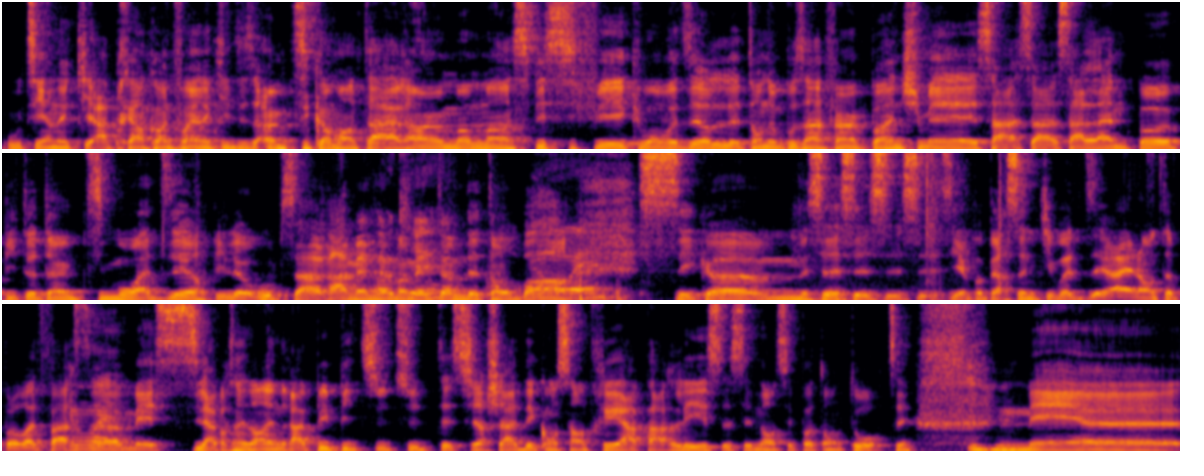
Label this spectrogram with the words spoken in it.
Ou tu sais, il y en a qui après encore une fois, il y en a qui disent un petit commentaire à un moment spécifique où on va dire le, ton opposant fait un punch mais ça ça ça lande pas puis toi t'as un petit mot à dire puis là oups ça ramène le momentum de ton bord Ouais. c'est comme c'est c'est c'est c'est- y a pas personne qui va te dire hey non t'as pas le droit de faire ça mais si la personne est en train de rapper puis tu tu te cherches à déconcentrer à parler ça c'est non c'est pas ton tour tu sais Mhm. mais euh,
